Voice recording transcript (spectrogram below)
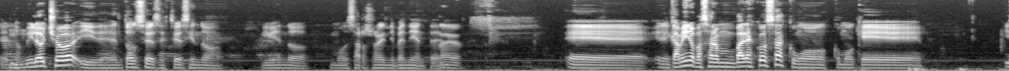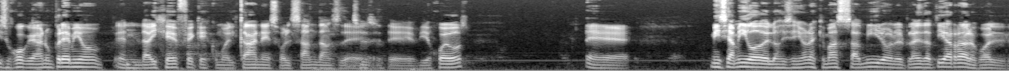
en Ujú. 2008 y desde entonces estoy haciendo, viviendo como desarrollador independiente. va. Eh, en el camino pasaron varias cosas, como, como que hice un juego que ganó un premio en Mm. la IGF, que es como el Cannes o el Sundance de, Sí, sí. de videojuegos. Eh, me hice amigo de los diseñadores que más admiro en el planeta Tierra, lo cual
